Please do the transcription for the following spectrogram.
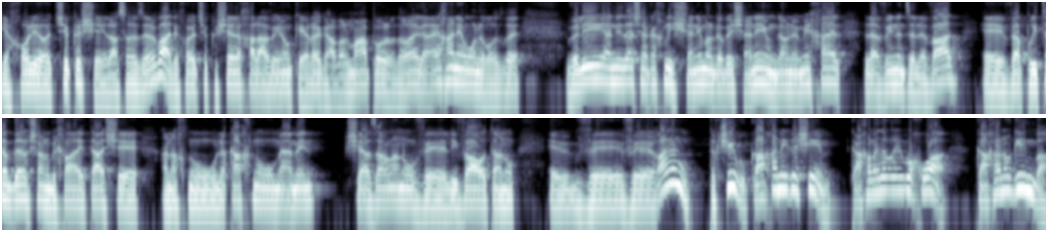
יכול להיות שקשה לעשות את זה לבד, יכול להיות שקשה לך להבין, אוקיי, רגע, אבל מה הפעולות, רגע, איך אני אמור לראות? ו... ולי, אני יודע שלקח לי שנים על גבי שנים, גם למיכאל, להבין את זה לבד, אה, והפריצת דרך שלנו בכלל הייתה שאנחנו לקחנו מאמן שעזר לנו וליווה אותנו, אה, והראה לנו, תקשיבו, ככה ניגשים, ככה מדברים עם בחורה, ככה נוגעים בה.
